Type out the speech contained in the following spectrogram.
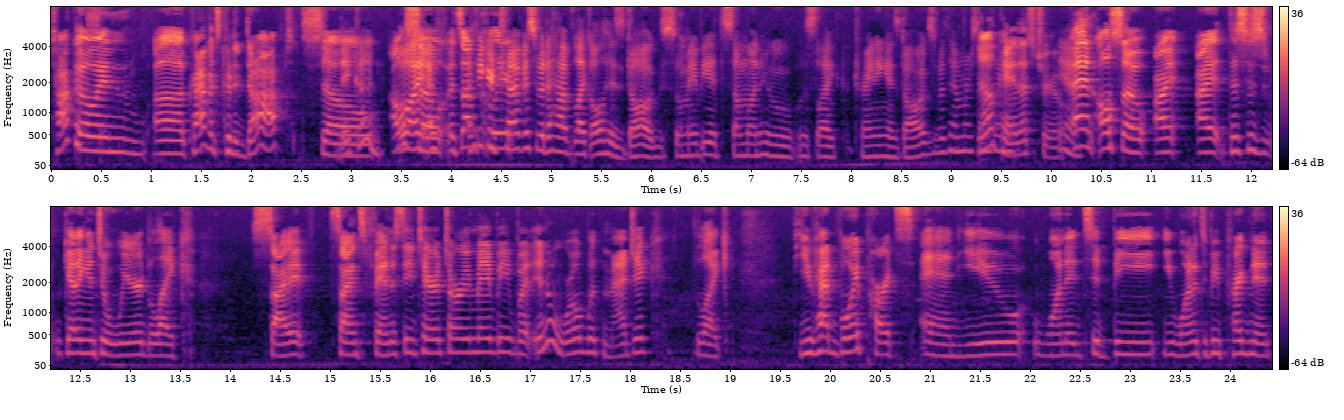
Taako and uh, Kravitz could adopt, so they could. Also, oh, I, it's I figured. Travis would have like all his dogs, so maybe it's someone who was like training his dogs with him or something. Okay, that's true. Yeah. And also, I, I, this is getting into weird like, sci science fantasy territory maybe, but in a world with magic, like, if you had boy parts and you wanted to be, you wanted to be pregnant,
